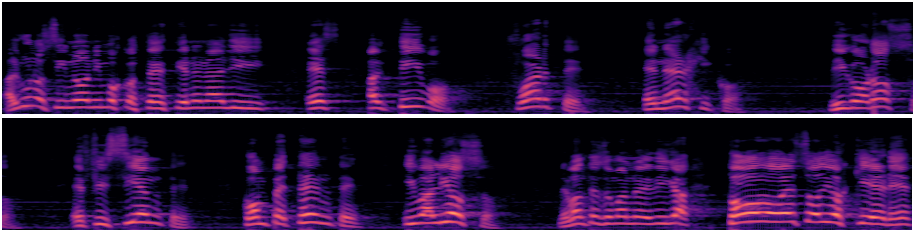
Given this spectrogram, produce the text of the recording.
algunos sinónimos que ustedes tienen allí, es activo, fuerte, enérgico, vigoroso, eficiente, competente y valioso. Levante su mano y diga, todo eso Dios quiere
